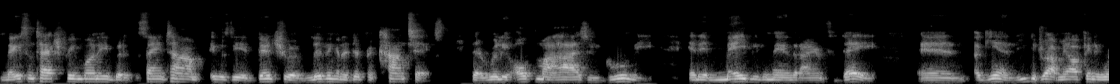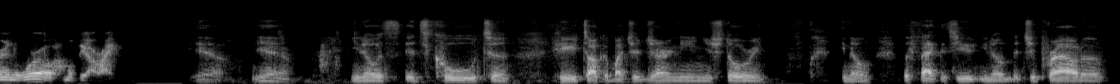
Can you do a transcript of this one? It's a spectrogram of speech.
made some tax free money, but at the same time, it was the adventure of living in a different context that really opened my eyes and grew me. And it made me the man that I am today. And again, you could drop me off anywhere in the world, I'm gonna be all right. Yeah, yeah. You know, it's it's cool to hear you talk about your journey and your story. You know, the fact that you, you know, that you're proud of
